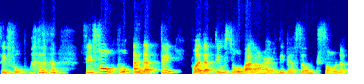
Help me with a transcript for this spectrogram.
C'est faux. C'est faux. Il faut adapter. Il faut adapter aussi aux valeurs des personnes qui sont là.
